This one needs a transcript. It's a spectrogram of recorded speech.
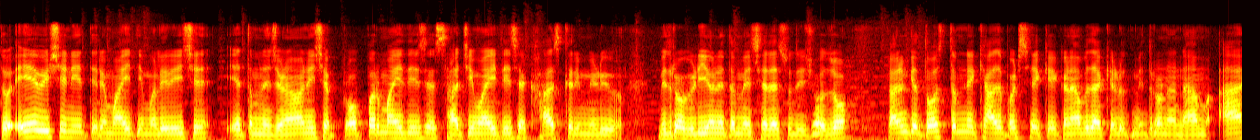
તો એ વિશેની અત્યારે માહિતી મળી રહી છે, એ તમને જણાવવાની છે. પ્રોપર માહિતી છે, સાચી માહિતી છે. ખાસ કરી મીડિયો, મિત્રો, વિડીયોને તમે છેલ્લે સુધી જોજો. કારણ કે તો જ તમને ખ્યાલ પડશે કે ઘણા બધા ખેડૂત મિત્રોના નામ આ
